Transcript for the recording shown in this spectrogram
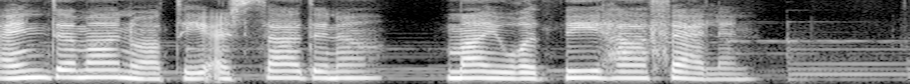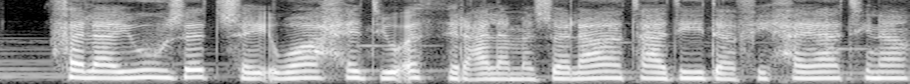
عندما نعطي أجسادنا ما يغذيها فعلا فلا يوجد شيء واحد يؤثر على مجالات عديدة في حياتنا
